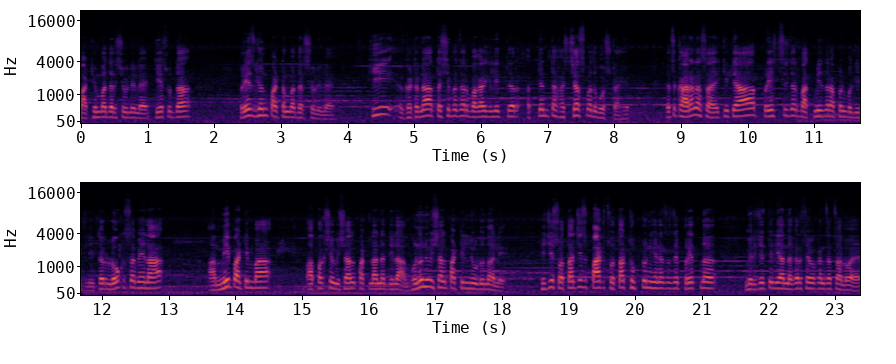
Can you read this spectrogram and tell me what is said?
पाठिंबा दर्शवलेला आहे. ते सुद्धा प्रेस घेऊन पाठिंबा दर्शवलेला आहे. ही घटना तशी जर बघायला गेली तर अत्यंत हास्यास्पद गोष्ट आहे. याचं कारण असं आहे की त्या प्रेसची जर बातमी जर आपण बघितली तर लोकसभेला आम्ही पाठिंबा अपक्ष विशाल पाटलांना दिला म्हणून विशाल पाटील निवडून आले. ही जी स्वतःचीच पाठ स्वतः ठुपटून घेण्याचा जे प्रयत्न मिरजेतील या नगरसेवकांचा चालू आहे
